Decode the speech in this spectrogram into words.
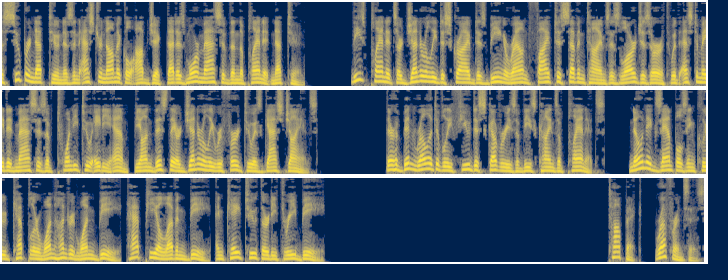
A super-Neptune is an astronomical object that is more massive than the planet Neptune. These planets are generally described as being around 5 to 7 times as large as Earth with estimated masses of 2280 m, beyond this they are generally referred to as gas giants. There have been relatively few discoveries of these kinds of planets. Known examples include Kepler 101b, HAT P11b, and K233b. References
